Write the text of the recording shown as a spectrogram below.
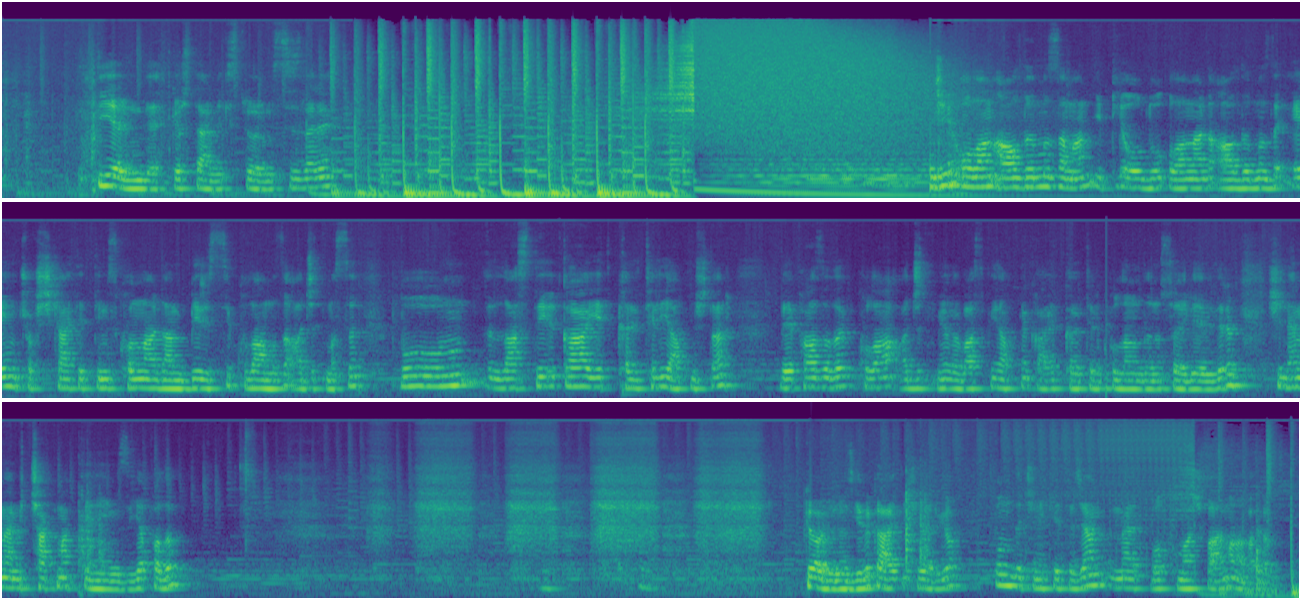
diğerini de göstermek istiyorum sizlere. İnce olan aldığımız zaman ipli olduğu olanlarda aldığımızda en çok şikayet ettiğimiz konulardan birisi kulağımızı acıtması. Bunun lastiği gayet kaliteli yapmışlar ve fazla da kulağı acıtmıyor ve baskı yapmıyor. Gayet kaliteli kullanıldığını söyleyebilirim. Şimdi hemen bir çakmak deneyimizi yapalım. Gördüğünüz gibi gayet işe yarıyor. Bunu da içine keseceğim. Melt bot kumaş var bakalım.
